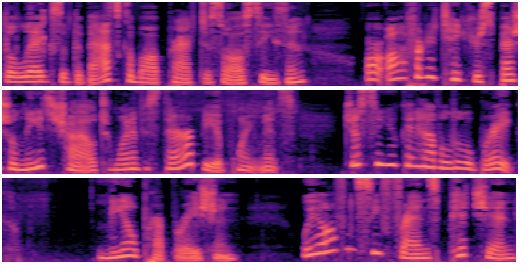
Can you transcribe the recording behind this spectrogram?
the legs of the basketball practice all season or offer to take your special needs child to one of his therapy appointments just so you can have a little break. Meal preparation. We often see friends pitch in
